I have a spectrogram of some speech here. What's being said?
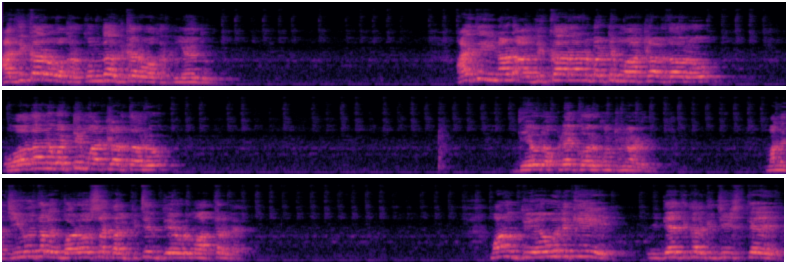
అధికారం ఒకరికి ఉందో అధికారం ఒకరికి లేదు. అయితే ఈనాడు అధికారాన్ని బట్టి మాట్లాడతారు హోదాను బట్టి మాట్లాడతారు. దేవుడు ఒకడే కోరుకుంటున్నాడు. మన జీవితాలకు భరోసా కల్పించే దేవుడు మాత్రమే. మనం దేవునికి విధేయత కలిగి జీవిస్తే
